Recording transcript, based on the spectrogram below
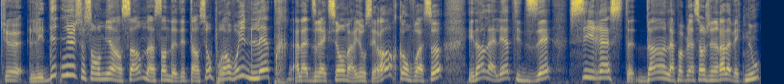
que les détenus se sont mis ensemble dans le centre de détention pour envoyer une lettre à la direction Mario. C'est rare qu'on voit ça. Et dans la lettre, il disait s'il reste dans la population générale avec nous,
